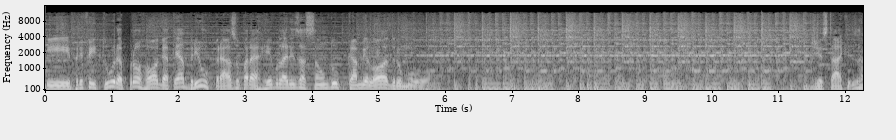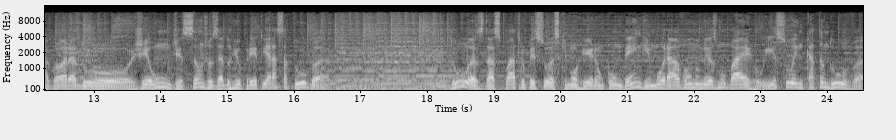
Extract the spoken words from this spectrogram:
E Prefeitura prorroga até abril o prazo para regularização do camelódromo. Destaques agora do G1 de São José do Rio Preto e Araçatuba. Duas das quatro pessoas que morreram com dengue moravam no mesmo bairro, isso em Catanduva.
